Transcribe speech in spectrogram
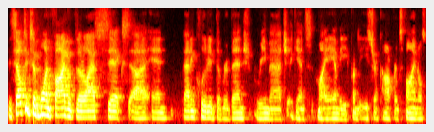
The Celtics have won five of their last six, uh, and that included the revenge rematch against Miami from the Eastern Conference Finals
